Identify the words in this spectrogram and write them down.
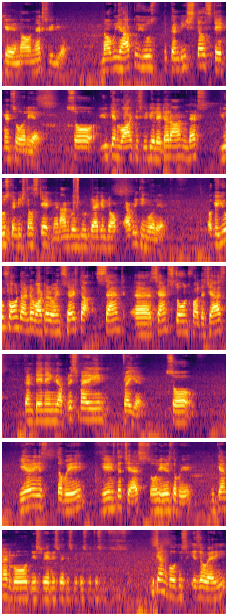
okay now next video. Now we have to use the conditional statements over here. So you can watch this video later on. Let's use conditional statement. I'm going to drag and drop everything over here. Okay you found the underwater ruin search the sand uh, sandstone for the chest containing the prismarine treasure so here is the way. Here is the chest. So here is the way. You cannot go this way this way this way this way this way, this way. You can go this is a very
